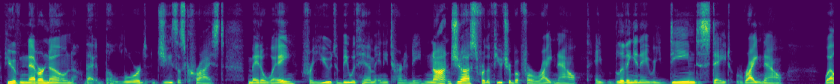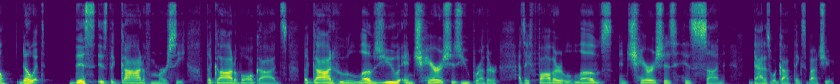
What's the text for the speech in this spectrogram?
If you have never known that the Lord Jesus Christ made a way for you to be with Him in eternity, not just for the future, but for right now, living in a redeemed state right now, well, know it. This is the God of mercy, the God of all gods, the God who loves you and cherishes you, brother, as a father loves and cherishes his son. That is what God thinks about you.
